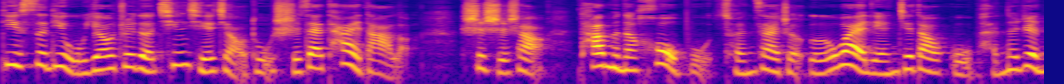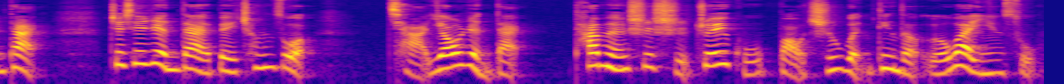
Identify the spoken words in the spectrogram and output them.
第四、第五腰椎的倾斜角度实在太大了。事实上，它们的后部存在着额外连接到骨盆的韧带，这些韧带被称作髂腰韧带。它们是使椎骨保持稳定的额外因素。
